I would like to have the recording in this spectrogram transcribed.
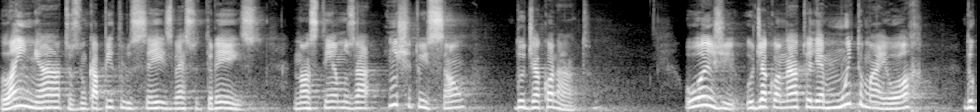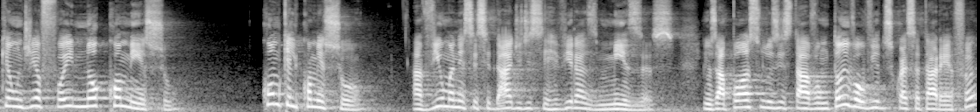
Lá em Atos, no capítulo 6, verso 3, nós temos a instituição do diaconato. Hoje, o diaconato ele é muito maior do que um dia foi no começo. Como que ele começou? Havia uma necessidade de servir as mesas. E os apóstolos estavam tão envolvidos com essa tarefa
